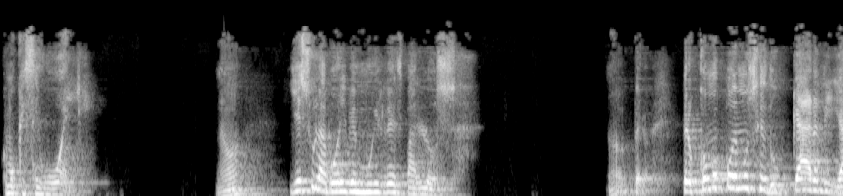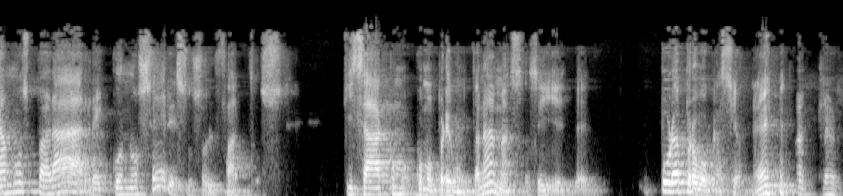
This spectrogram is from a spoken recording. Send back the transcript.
Como que se huele, ¿no? Y eso la vuelve muy resbalosa. ¿no? Pero, pero ¿cómo podemos educar, digamos, para reconocer esos olfatos? Quizá como, como pregunta, nada más, así, pura provocación. ¿eh? Ah, claro.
